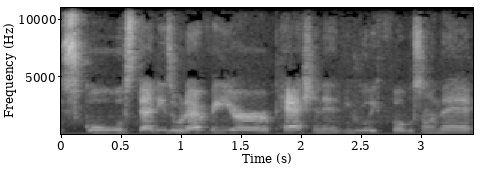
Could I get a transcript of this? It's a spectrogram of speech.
school studies whatever your passion is, you really focus on that.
